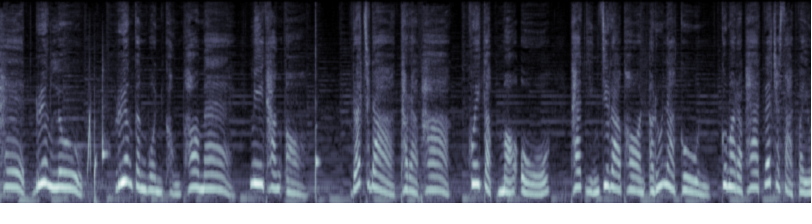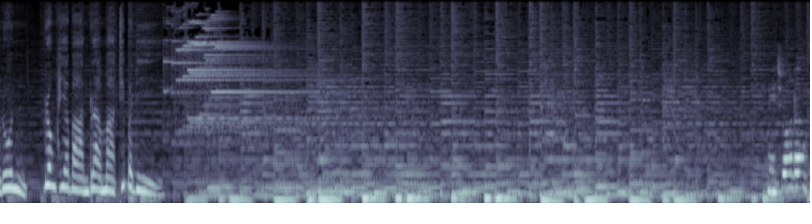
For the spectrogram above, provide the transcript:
เพศ เรื่องลูก เรื่องกังวลของพ่อแม่ มีทางออก รัชดาธราภาค คุยกับหมอโอ แพทย์หญิงจิราพรอรุณากูล กุมารแพทย์เวชศาสตร์วัยรุ่น โรงพยาบาลรามาธิบดีในช่วงเรื่องเพ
